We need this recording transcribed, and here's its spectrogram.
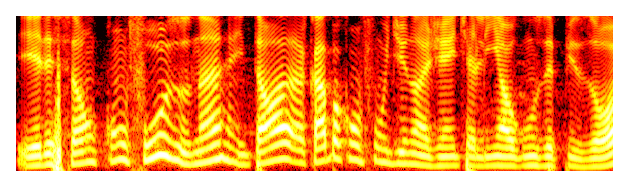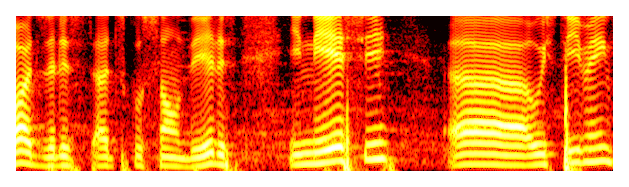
eles são confusos né? Então acaba confundindo a gente ali em alguns episódios eles a discussão deles. E nesse uh, o Steven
